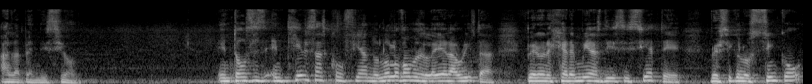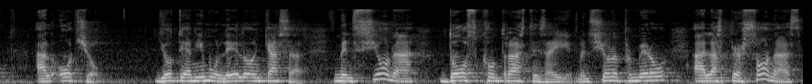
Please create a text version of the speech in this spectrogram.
a la bendición. Entonces, ¿en quién estás confiando? No lo vamos a leer ahorita, pero en Jeremías 17, versículos 5 al 8, yo te animo, léelo en casa. Menciona dos contrastes ahí. Menciona primero a las personas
